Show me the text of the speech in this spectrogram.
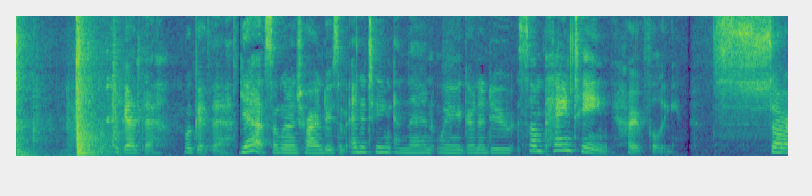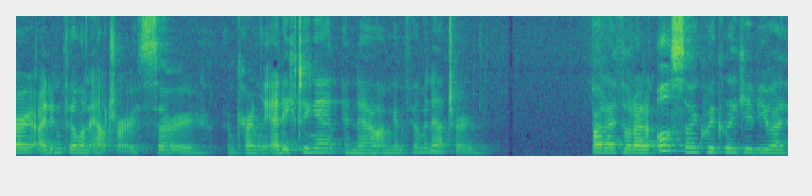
We'll get there we'll get there. Yeah, so I'm to try and do some editing and then we're to do some painting, hopefully. So I didn't film an outro, so I'm currently editing it and now I'm to film an outro. But I thought I'd also quickly give you a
